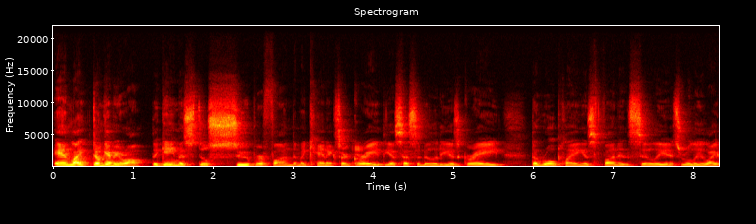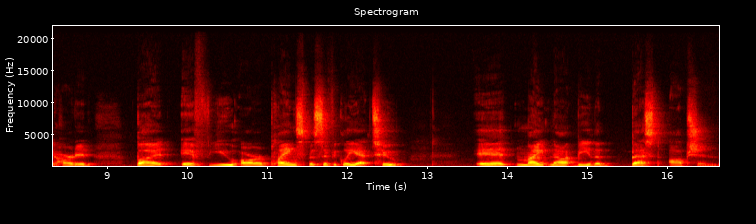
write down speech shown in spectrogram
And like, don't get me wrong, the game is still super fun. The mechanics are great. The accessibility is great. The role playing is fun and silly, and it's really lighthearted. But if you are playing specifically at two, it might not be the best option.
